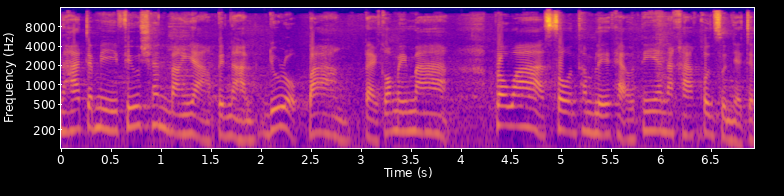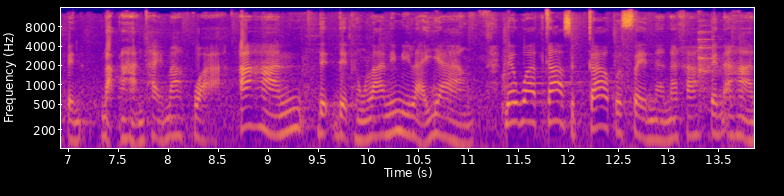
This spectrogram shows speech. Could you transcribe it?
นะคะจะมีฟิวชั่นบางอย่างเป็นอาหารยุโรปบ้าง แต่ก็ไม่มาก เพราะว่าโซนทำเลแถวเนี้ยนะคะ คนส่วนใหญ่จะเป็นหนักอาหารไทยมากกว่า อาหารเด็ด ๆ ของร้านนี้มีหลายอย่าง เรียกว่า 99%นะนะคะ เป็นอาหาร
